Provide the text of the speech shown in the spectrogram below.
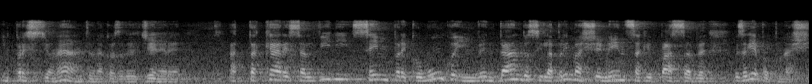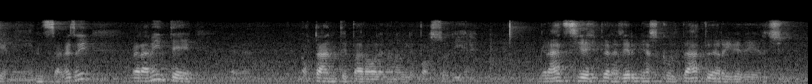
impressionante una cosa del genere. Attaccare Salvini sempre e comunque inventandosi la prima scemenza che passa per... Questa qui è proprio una scemenza, questa qui veramente... Eh, ho tante parole ma non le posso dire. Grazie per avermi ascoltato e arrivederci.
